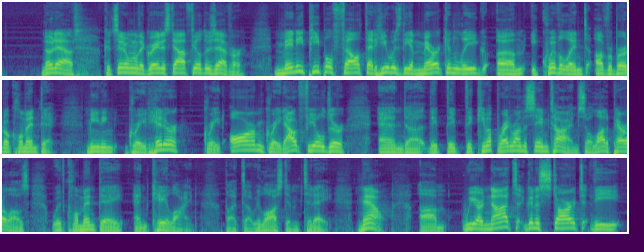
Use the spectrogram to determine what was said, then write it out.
No doubt. Considered one of the greatest outfielders ever. Many people felt that he was the American League um, equivalent of Roberto Clemente, meaning great hitter, great arm, great outfielder, and uh, they, they, they, came up right around the same time. So a lot of parallels with Clemente and Kaline, but uh, we lost him today. Now, um, we are not going to start the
